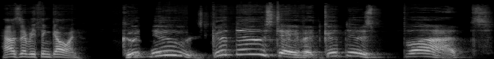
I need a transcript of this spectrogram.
How's everything going? Good news. Good news, David. Good news. But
